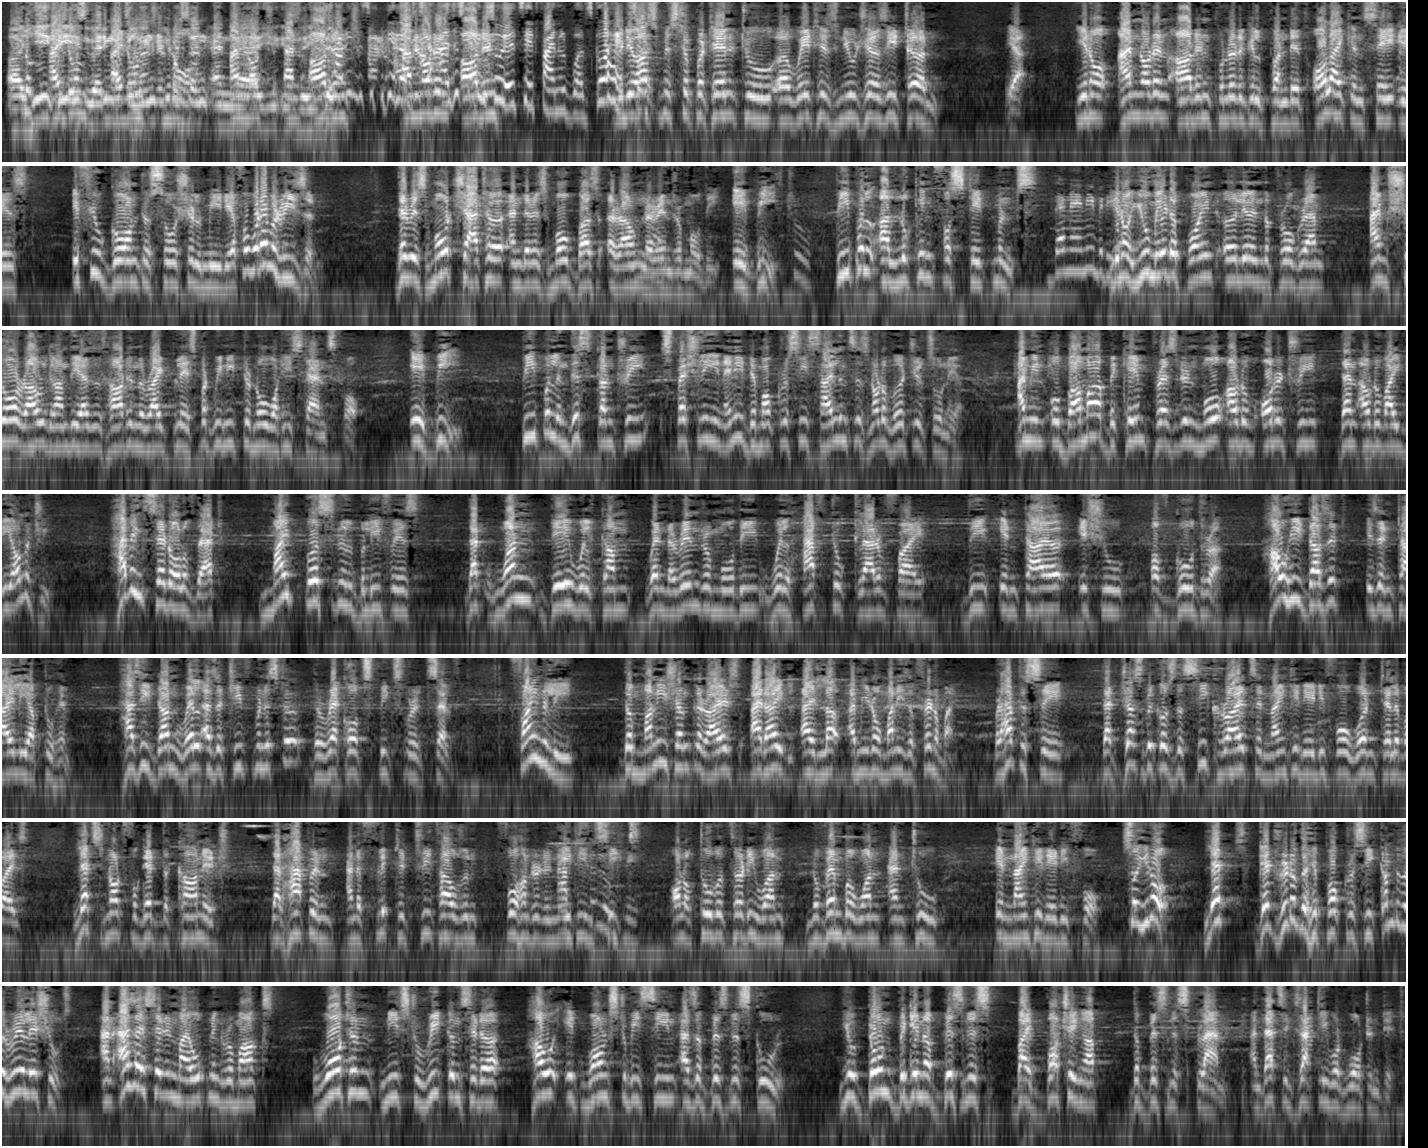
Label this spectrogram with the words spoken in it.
uh, Look, he, he is very much don't, 100 you know, percent, and I'm uh, not he is- an he is- ardent- Sorry, Mr. Patel, I'm I'll just, not an I'll just let ardent- Suhel say final words. Go ahead. Will you sir. ask Mr. Patel to uh, wait his New Jersey turn? Yeah. You know, I'm not an ardent political pundit. All I can say is, if you go onto social media, for whatever reason, there is more chatter and there is more buzz around Narendra Modi. A, B. True. People are looking for statements. Than anybody. You know, you made a point earlier in the program. I'm sure Rahul Gandhi has his heart in the right place, but we need to know what he stands for. A, B. People in this country, especially in any democracy, silence is not a virtue, Sonia. I mean, Obama became president more out of oratory than out of ideology. Having said all of that, my personal belief is that one day will come when Narendra Modi will have to clarify the entire issue of Godhra. How he does it is entirely up to him. Has he done well as a chief minister? The record speaks for itself. Finally, the Mani Shankar Aiyars, and I, I love, I mean, you know, Mani is a friend of mine, but I have to say that just because the Sikh riots in 1984 weren't televised, let's not forget the carnage that happened and afflicted 3,418 Absolutely. Sikhs on October 31, November 1 and 2 in 1984. So, you know, let's get rid of the hypocrisy, come to the real issues. And as I said in my opening remarks, Wharton needs to reconsider how it wants to be seen as a business school. You don't begin a business by botching up the business plan. And that's exactly what Wharton did.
